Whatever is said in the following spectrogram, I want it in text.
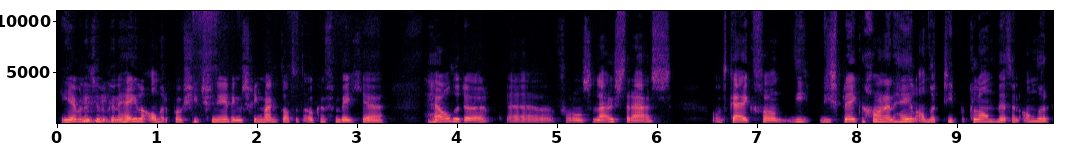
Die hebben natuurlijk mhm. een hele andere positionering. Misschien maakt dat het ook even een beetje helderder voor onze luisteraars. Om te kijken van, die, die spreken gewoon een heel ander type klant met een andere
